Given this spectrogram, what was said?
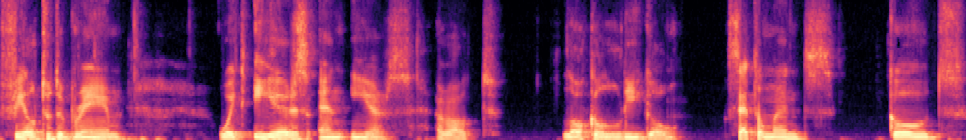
filled to the brim with years and years about local legal settlements, codes,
